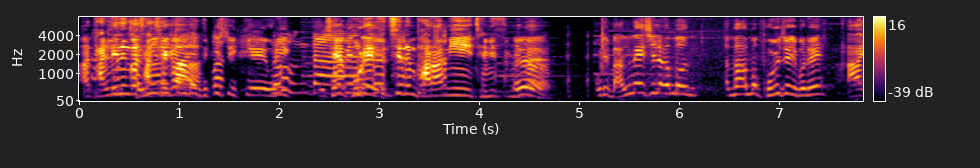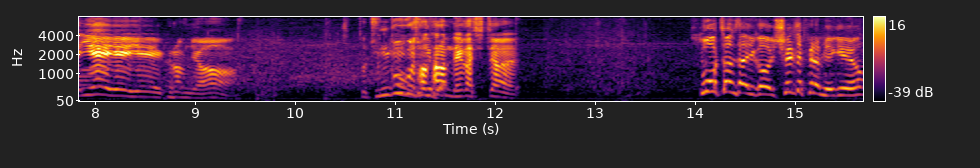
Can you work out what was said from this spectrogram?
아 달리는 것 재미를 좀더 자체가 느낄 수 있게 우리. 제 볼에 스치는 바람이 재밌습니다 네. 우리 막내 실력 한번 한번 한번 보여줘 이번에. 아 예 예 예. 그럼요. 저 준구구 어, 저 사람 내가 진짜 수호천사 이거 shield 필요하면 얘기해요.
